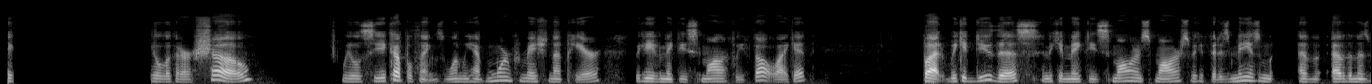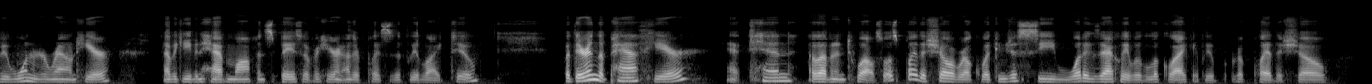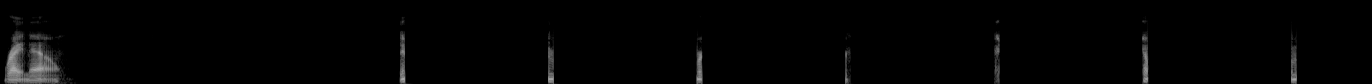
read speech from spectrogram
Take a look at our show, we will see a couple things. One, we have more information up here. We could even make these smaller if we felt like it. But we could do this, and we can make these smaller and smaller so we could fit as many of, of them as we wanted around here. Now we could even have them off in space over here and other places if we'd like to. But they're in the path here at 10, 11, and 12. So let's play the show real quick and just see what exactly it would look like if we were to play the show right now.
